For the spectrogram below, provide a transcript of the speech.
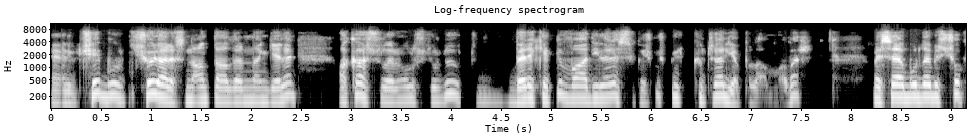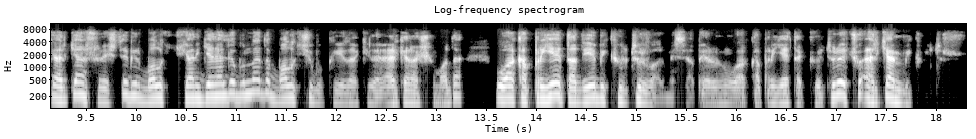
Yani şey bu çöl arasında Ant Dağları'ndan gelen akarsuların oluşturduğu bereketli vadilere sıkışmış bir kültürel yapılanma var. Mesela burada biz çok erken süreçte bir balık yani genelde bunlar da balıkçı bu kıyıdakiler erken aşamada. Huaca Prieta diye bir kültür var mesela. Peru'nun Huaca Prieta kültürü çok erken bir kültür.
